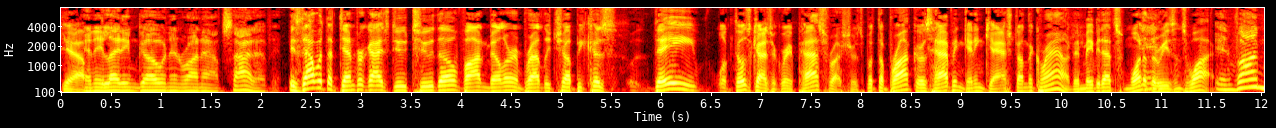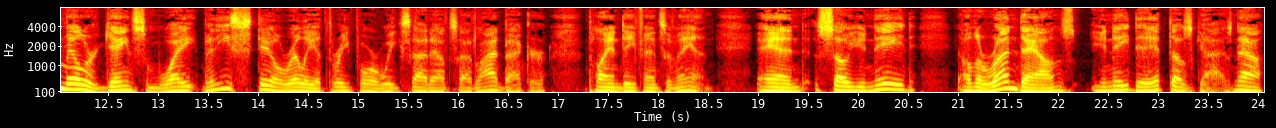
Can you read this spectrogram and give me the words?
Yeah. and they let him go and then run outside of it. Is that what the Denver guys do too, though? Von Miller and Bradley Chubb, because they look; those guys are great pass rushers, but the Broncos have been getting gashed on the ground, and maybe that's one of the reasons why. And Von Miller gained some weight, but he's still really a three, four weak side outside linebacker playing defensive end. And so you need on the rundowns, you need to hit those guys. Now,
